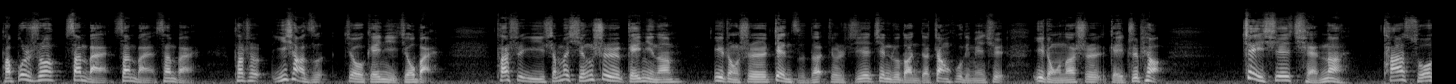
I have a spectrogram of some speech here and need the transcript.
它不是说三百、三百、三百，它是一下子就给你九百。它是以什么形式给你呢？一种是电子的，就是直接进入到你的账户里面去；一种呢是给支票。这些钱呢，它所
